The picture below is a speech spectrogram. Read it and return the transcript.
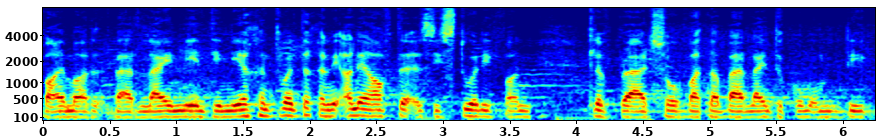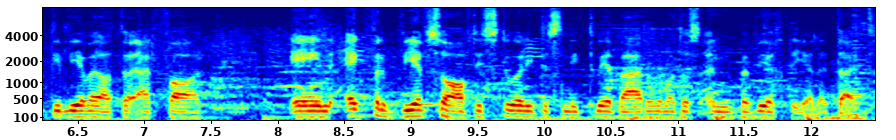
Weimar, Berlyn 1929 en die ander helfte is die storie van Cliff Bradshaw wat na Berlyn toe kom om die die lewe daar te ervaar. En ek verweef so half die storie tussen die twee wêrelde wat ons in beweeg die hele tyd.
